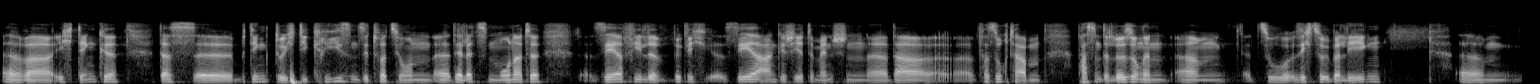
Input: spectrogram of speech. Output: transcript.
aber ich denke, dass äh, bedingt durch die Krisensituation äh, der letzten Monate sehr viele wirklich sehr engagierte Menschen äh, da äh, versucht haben, passende Lösungen ähm, zu, sich zu überlegen. Ähm,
